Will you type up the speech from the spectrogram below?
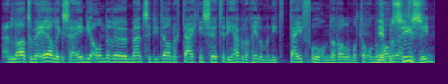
En laten we eerlijk zijn, die andere mensen die daar nog technisch zitten, die hebben er helemaal niet de tijd voor om dat allemaal te onderhouden en te zien.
